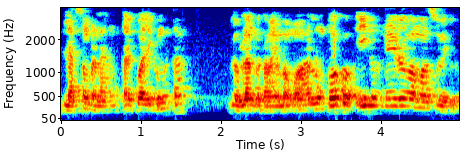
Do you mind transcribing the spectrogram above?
las sombras las dejamos tal cual y como está. Los blancos también vamos a bajarlo un poco y los negros vamos a subirlo.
